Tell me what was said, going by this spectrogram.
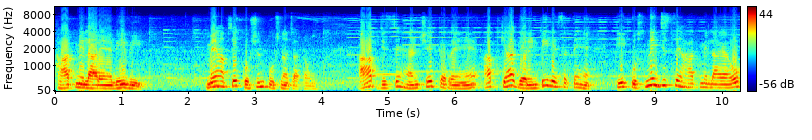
हाथ मिला रहे हैं, अभी भी। मैं आपसे क्वेश्चन पूछना चाहता हूँ आप जिससे हैंडशेक कर रहे हैं, आप क्या गारंटी ले सकते हैं कि उसने जिससे हाथ मिलाया हो,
